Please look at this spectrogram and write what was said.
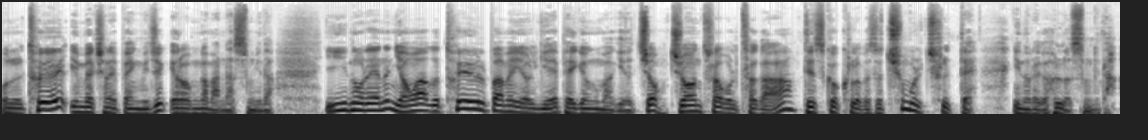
오늘 토요일 임백천의 백뮤직 여러분과 만났습니다. 이 노래는 영화 그 토요일 밤의 열기의 배경음악이었죠. 존 트라볼타가 디스코 클럽에서 춤을 출 때 이 노래가 흘렀습니다.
